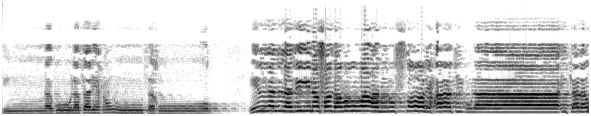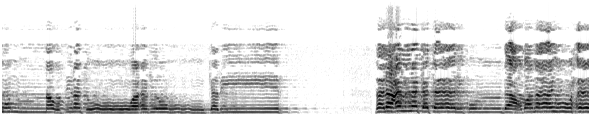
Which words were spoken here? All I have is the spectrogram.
إنه لفرح فخور. إلا الذين صبروا وعملوا الصالحات أولئك لهم مغفرة وأجر كبير. فلعلك تارك بعض ما يوحى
